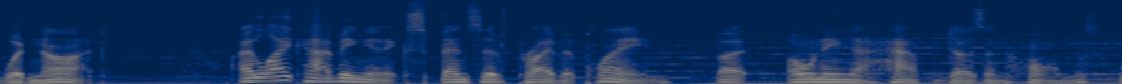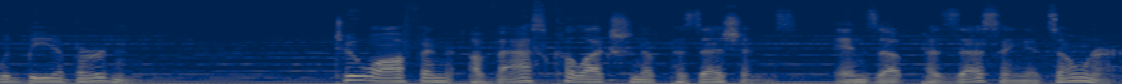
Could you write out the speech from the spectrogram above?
would not. I like having an expensive private plane, but owning a half dozen homes would be a burden. Too often, a vast collection of possessions ends up possessing its owner.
